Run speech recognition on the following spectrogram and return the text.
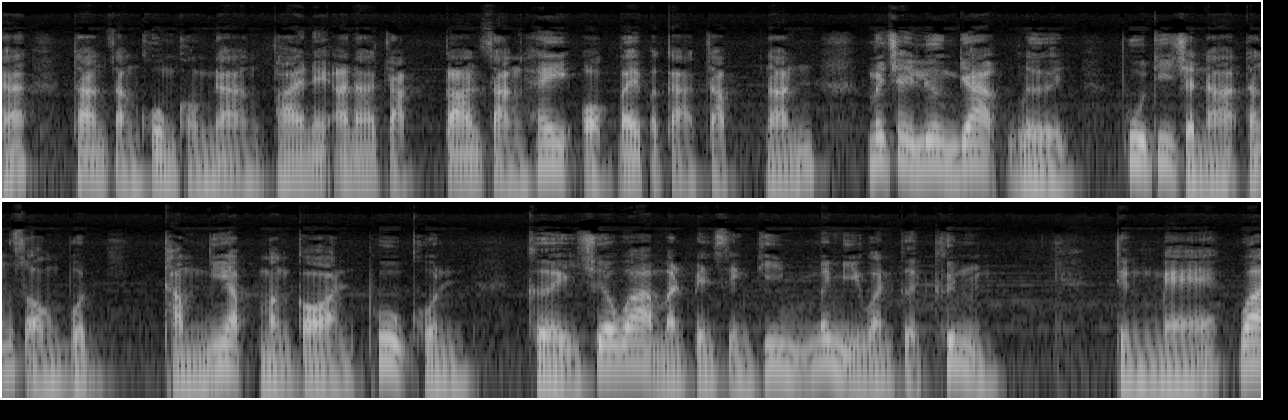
นะทางสังคมของนางภายในอาณาจักรการสั่งให้ออกใบประกาศจับนั้น ไม่ใช่เรื่องยากเลย ผู้ที่ชนะทั้งสองบททำเนียบมังกรผู้คน เคยเชื่อว่ามันเป็นสิ่งที่ไม่มีวันเกิดขึ้น ถึงแม้ว่า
